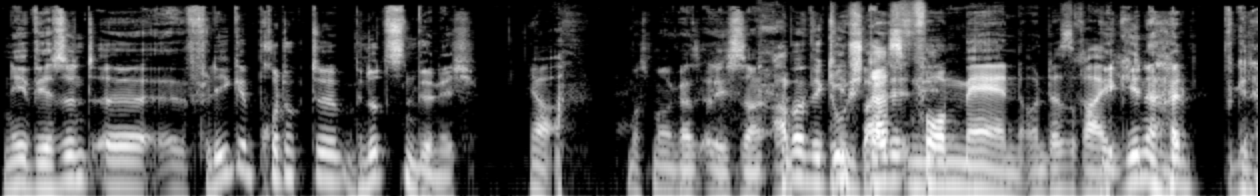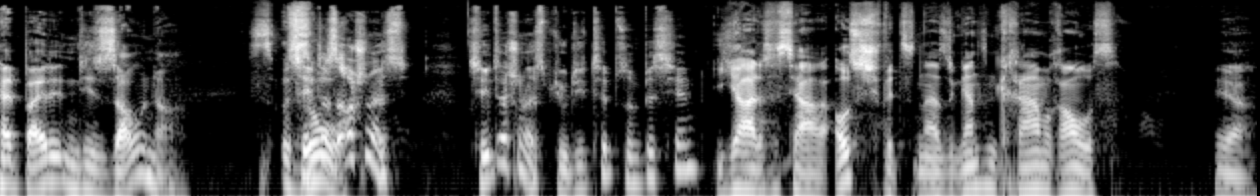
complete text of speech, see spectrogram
Nee, wir sind äh, Pflegeprodukte benutzen wir nicht, Ja. muss man ganz ehrlich sagen. Aber wir Du gehen beide in for Man und das wir reicht. gehen halt, wir gehen halt beide in die Sauna. so. Zählt das auch schon als zählt das schon als Beauty-Tipp so ein bisschen? Ja, das ist ja ausschwitzen, also den ganzen Kram raus. Ja.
